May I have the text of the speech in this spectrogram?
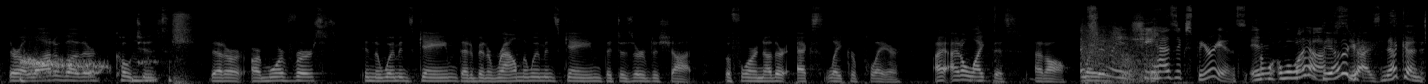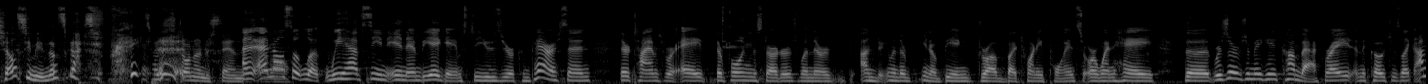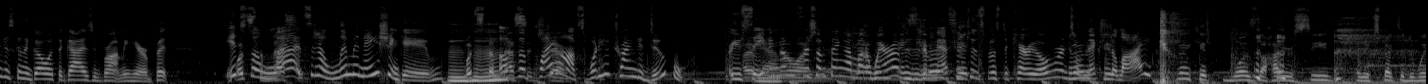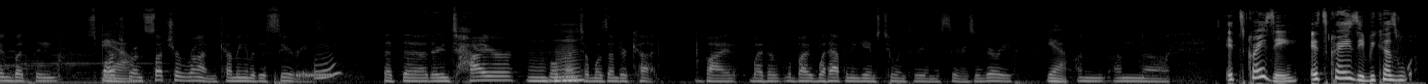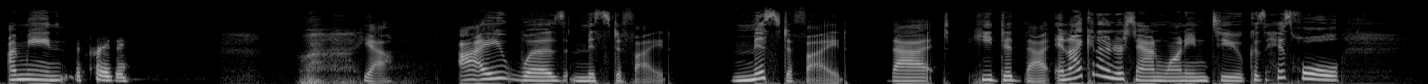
There are a lot of other coaches mm-hmm. that are, are more versed in the women's game, that have been around the women's game, that deserved a shot before another ex Laker player. I, I don't like this at all. Certainly she has experience in Well, what about the other guys? Nneka and Chelsea, I mean, those guys. Are great. I just don't understand this. And, and also, look, we have seen in NBA games, to use your comparison, there are times where a they're pulling the starters when they're under, when they're you know being drubbed by 20 points, or when hey the reserves are making a comeback, right? And the coach is like, I'm just going to go with the guys who brought me here, but. It's What's the, la- it's an elimination game What's the of the there? playoffs. What are you trying to do? Are you saving them no for idea. something I'm Yeah, I mean, unaware of? Is it a message that's supposed to carry over until next Connecticut- July? Connecticut was the higher seed and expected to win, but the Sparks Yeah. were on such a run coming into this series Mm-hmm. that the, their entire momentum was undercut by by the by what happened in games two and three in the series. So very Yeah, un, un uh, it's crazy. It's crazy because I mean, It's crazy. yeah, I was mystified, mystified that he did that, and I can understand wanting to because his whole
